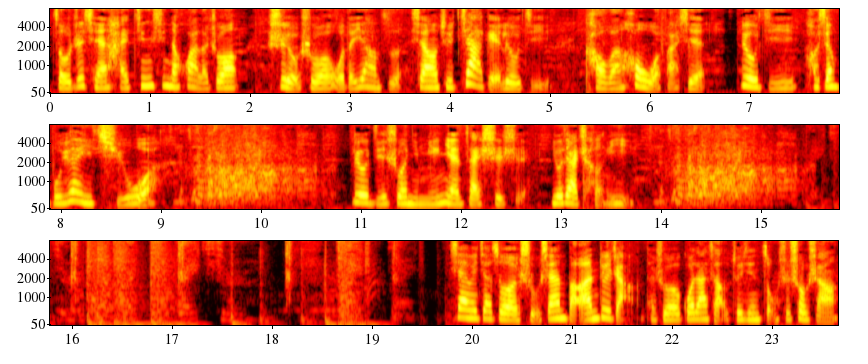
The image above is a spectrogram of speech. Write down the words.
走之前还精心的化了妆。室友说我的样子像要去嫁给六级。考完后，我发现六级好像不愿意娶我。六级说你明年再试试，有点诚意。”下一位叫做蜀山保安队长，他说郭大嫂最近总是受伤，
